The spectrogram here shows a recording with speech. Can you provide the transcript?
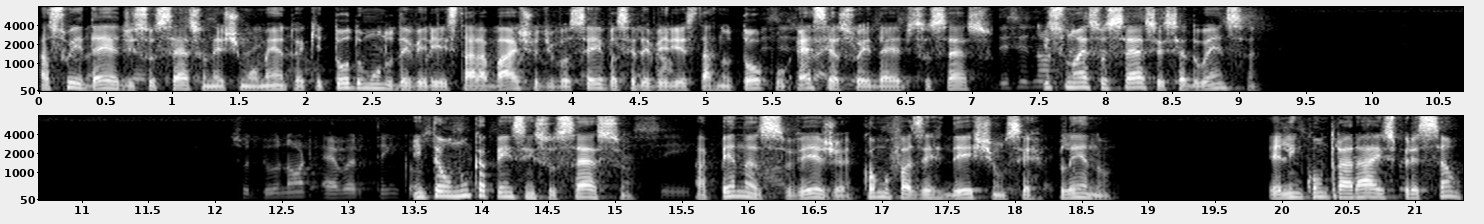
A sua ideia de sucesso neste momento é que todo mundo deveria estar abaixo de você e você deveria estar no topo? Essa é a sua ideia de sucesso? Isso não é sucesso, isso é doença. Então nunca pense em sucesso, apenas veja como fazer deste um ser pleno. Ele encontrará a expressão.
